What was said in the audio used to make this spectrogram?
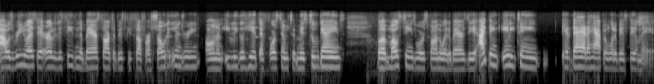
I was reading what I said earlier this season. The Bears saw Trubisky suffer a shoulder injury on an illegal hit that forced him to miss two games but most teams will respond the way the Bears did. I think any team, if that had happened, would have been still mad.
